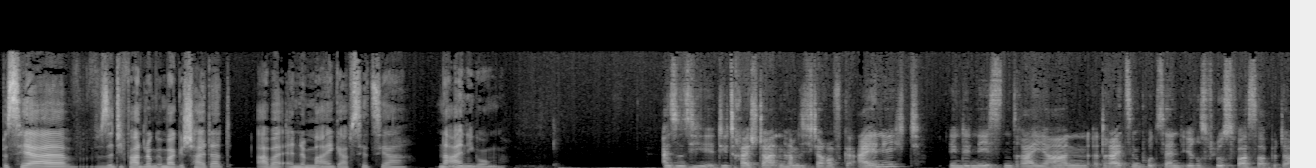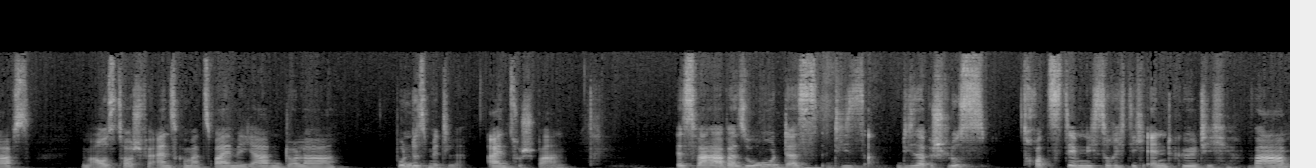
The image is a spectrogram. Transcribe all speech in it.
Bisher sind die Verhandlungen immer gescheitert, aber Ende Mai gab es jetzt ja eine Einigung. Also sie, die drei Staaten haben sich darauf geeinigt, in den nächsten drei Jahren 13 Prozent ihres Flusswasserbedarfs im Austausch für 1,2 Milliarden Dollar Bundesmittel einzusparen. Es war aber so, dass dies, dieser Beschluss trotzdem nicht so richtig endgültig war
